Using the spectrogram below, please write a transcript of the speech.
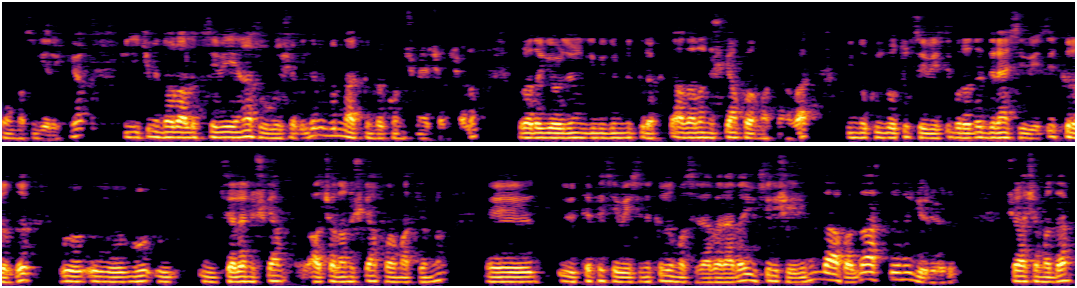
olması gerekiyor. Şimdi 2000 dolarlık seviyeye nasıl ulaşabiliriz? Bunun hakkında konuşmaya çalışalım. Burada gördüğünüz gibi günlük grafikte azalan üçgen formatları var. 1930 seviyesi burada direnç seviyesi kırıldı. Bu, bu yükselen üçgen, alçalan üçgen formasyonunun e, e, tepe seviyesini kırılmasıyla beraber yükseliş eğiliminin daha fazla arttığını görüyoruz. Şu aşamada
